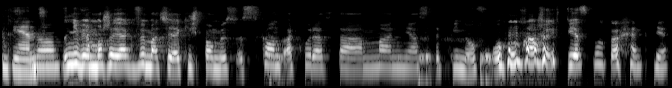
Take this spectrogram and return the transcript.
Więc... No, nie wiem, może jak wy macie jakiś pomysł, skąd akurat ta mania stepinów u małych piesków, to chętnie,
